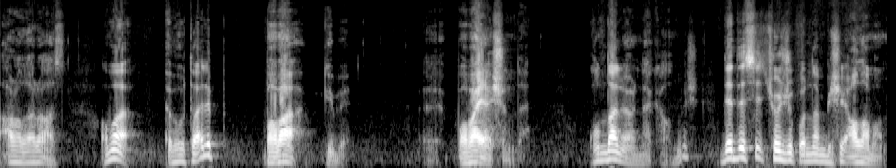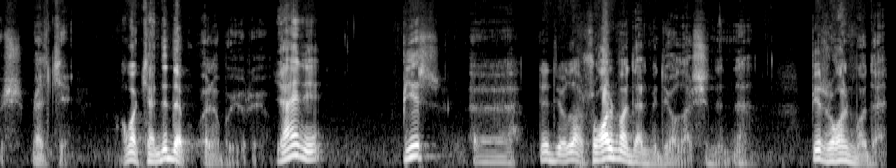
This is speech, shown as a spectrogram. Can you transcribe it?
Araları az. Ama Ebu Talip baba gibi. Ee, baba yaşında. Ondan örnek almış. Dedesi çocuk ondan bir şey alamamış belki. Ama kendi de öyle buyuruyor. Yani bir e, ne diyorlar? Rol model mi diyorlar şimdi ne? Bir rol model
